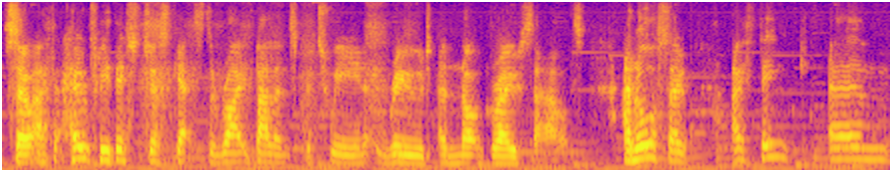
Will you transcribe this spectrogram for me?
so I, hopefully this just gets the right balance between rude and not gross out, and also I think. Um,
